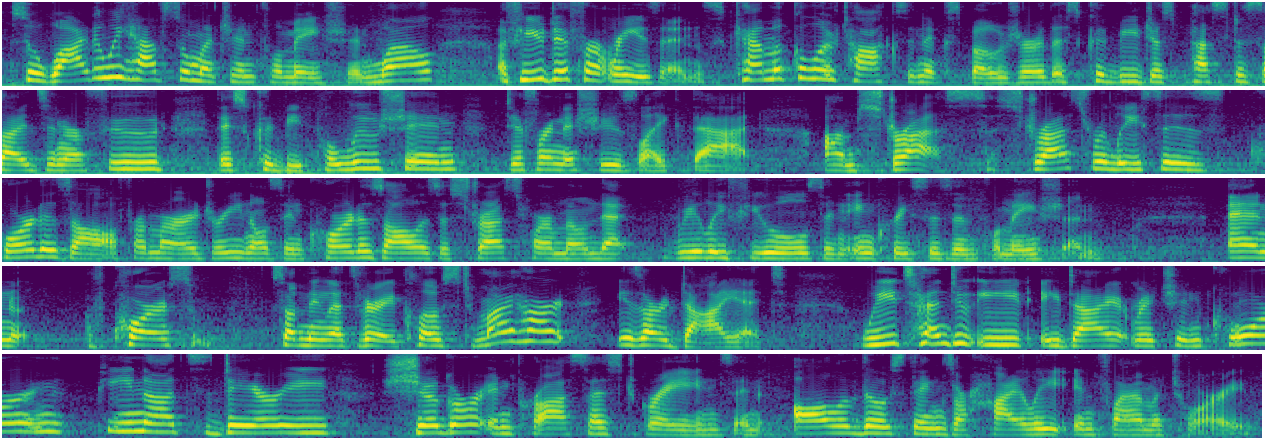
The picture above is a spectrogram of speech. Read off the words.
So why do we have so much inflammation? Well, a few different reasons. Chemical or toxin exposure, this could be just pesticides in our food, this could be pollution, different issues like that. Um, stress. Stress releases cortisol from our adrenals, and cortisol is a stress hormone that really fuels and increases inflammation. And of course, something that's very close to my heart is our diet. We tend to eat a diet rich in corn, peanuts, dairy, sugar, and processed grains, and all of those things are highly inflammatory.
